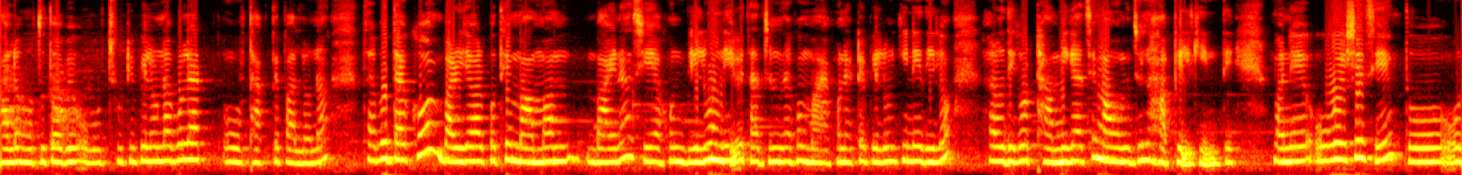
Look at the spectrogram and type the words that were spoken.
ভালো হতো, তবে ও ছুটি পেল না বলে আর ও থাকতে পারল না। তারপর দেখো বাড়ি যাওয়ার পথে মামা বায়না সে এখন বেলুন নেবে, তার জন্য দেখো মা এখন একটা বেলুন কিনে দিল। আর ওদিকে ওর ঠাম্মি গেছে মামার জন্য আপেল কিনতে। মানে ও এসেছে, তো ওর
